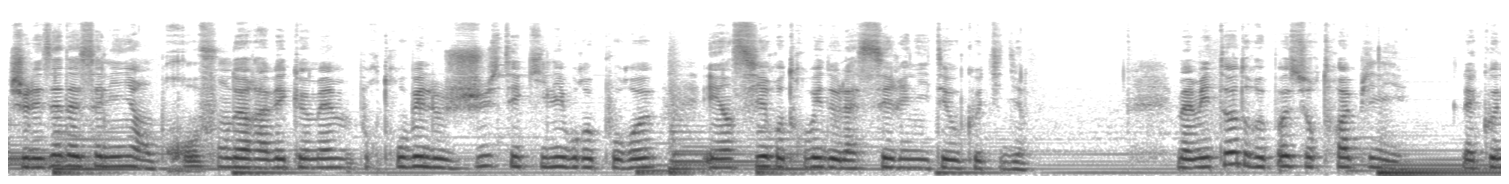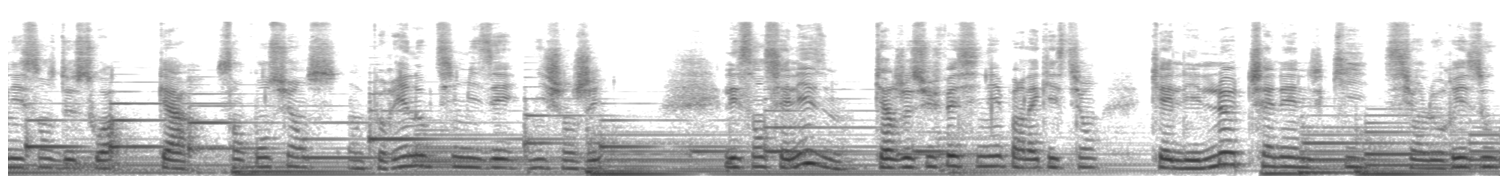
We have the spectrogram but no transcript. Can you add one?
Je les aide à s'aligner en profondeur avec eux-mêmes pour trouver le juste équilibre pour eux et ainsi retrouver de la sérénité au quotidien. Ma méthode repose sur trois piliers. La connaissance de soi, car sans conscience, on ne peut rien optimiser ni changer. L'essentialisme, car je suis fascinée par la question quel est le challenge qui, si on le résout,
